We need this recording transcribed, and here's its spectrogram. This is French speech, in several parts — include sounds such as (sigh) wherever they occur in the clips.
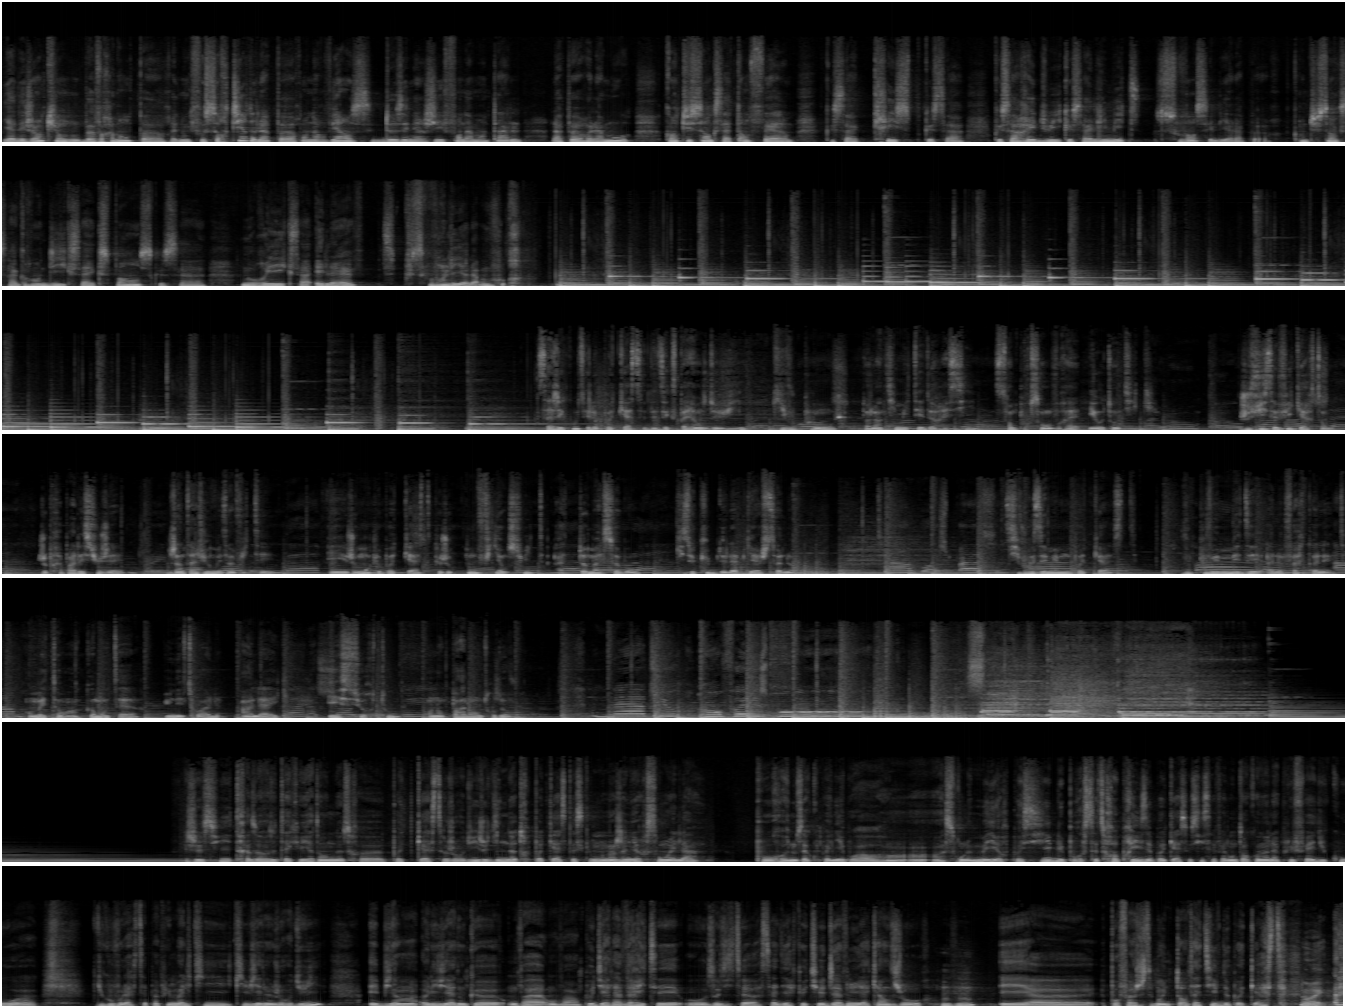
Il y a des gens qui ont bah, vraiment peur. Et donc, il faut sortir de la peur. On en revient à ces deux énergies fondamentales, la peur et l'amour. Quand tu sens que ça t'enferme, que ça crispe, que ça, que ça réduit, que ça limite, souvent c'est lié à la peur. Quand tu sens que ça grandit, que ça expanse, que ça nourrit, que ça élève, c'est plus souvent lié à l'amour. Ça j'écoute est le podcast des expériences de vie qui vous plonge dans l'intimité de récits 100% vrais et authentiques. Je suis Sophie Carton. Je prépare les sujets, j'interviewe mes invités et je monte le podcast que je confie ensuite à Thomas Seban qui s'occupe de l'habillage sonore. Si vous aimez mon podcast, vous pouvez m'aider à le faire connaître en mettant un commentaire, une étoile, un like et surtout en en parlant autour de vous. Je suis très heureuse de t'accueillir dans notre euh, podcast aujourd'hui. Je dis notre podcast parce que mon ingénieur son est là pour nous accompagner, pour avoir un, son le meilleur possible et pour cette reprise de podcast aussi. Ça fait longtemps qu'on en a plus fait, du coup, euh, du coup voilà, c'était pas plus mal qu'ils viennent aujourd'hui. Eh bien, Olivia, donc euh, on va on va un peu dire la vérité aux auditeurs, c'est-à-dire que tu es déjà venue il y a 15 jours. Mm-hmm. Et euh, pour faire justement une tentative de podcast. Ouais. (laughs)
